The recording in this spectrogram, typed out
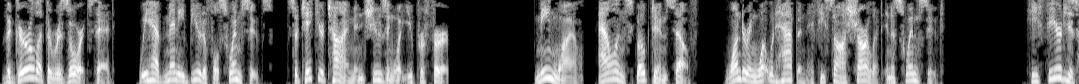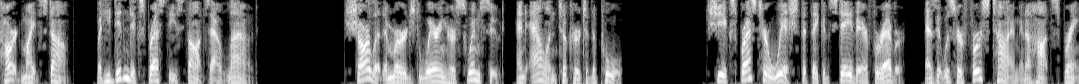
The girl at the resort said, We have many beautiful swimsuits, so take your time in choosing what you prefer. Meanwhile, Alan spoke to himself, wondering what would happen if he saw Charlotte in a swimsuit. He feared his heart might stop, but he didn't express these thoughts out loud. Charlotte emerged wearing her swimsuit, and Alan took her to the pool. She expressed her wish that they could stay there forever, as it was her first time in a hot spring.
